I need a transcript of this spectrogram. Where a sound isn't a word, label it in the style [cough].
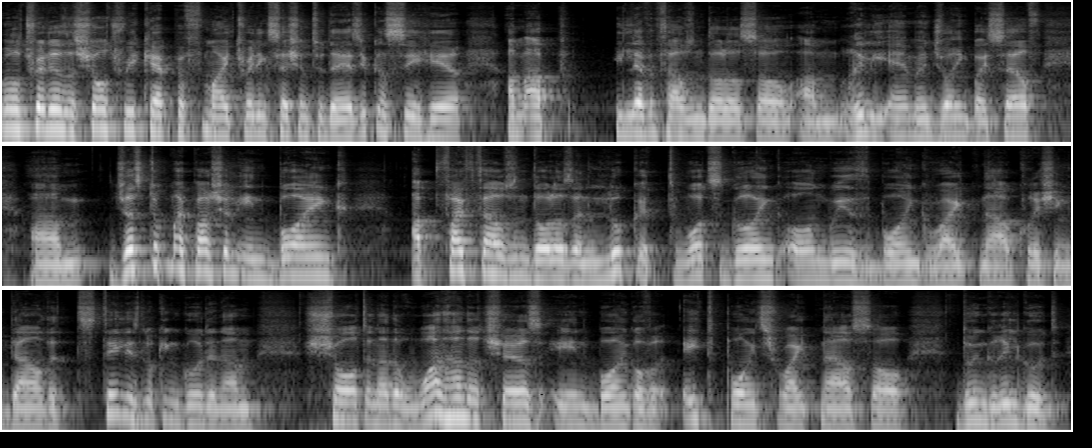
Well, traders, a short recap of my trading session today. As you can see here, I'm up $11,000, so I'm really am enjoying myself. Um, just took my partial in Boeing up $5,000 and look at what's going on with Boeing right now, crashing down. That still is looking good and I'm short another 100 shares in Boeing over eight points right now. So doing real good.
